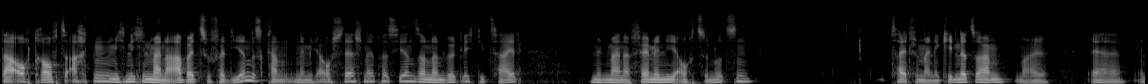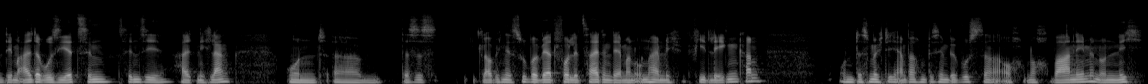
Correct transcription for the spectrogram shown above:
da auch darauf zu achten, mich nicht in meiner Arbeit zu verlieren, das kann nämlich auch sehr schnell passieren, sondern wirklich die Zeit mit meiner Family auch zu nutzen, Zeit für meine Kinder zu haben, weil äh, in dem Alter, wo sie jetzt sind, sind sie halt nicht lang. Und ähm, das ist, glaube ich, eine super wertvolle Zeit, in der man unheimlich viel legen kann. Und das möchte ich einfach ein bisschen bewusster auch noch wahrnehmen und nicht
